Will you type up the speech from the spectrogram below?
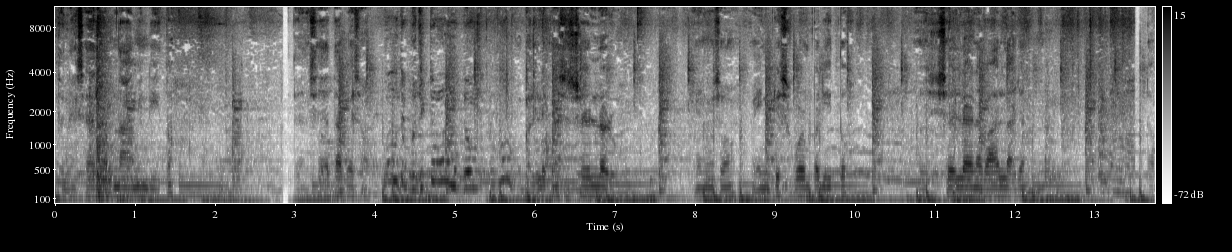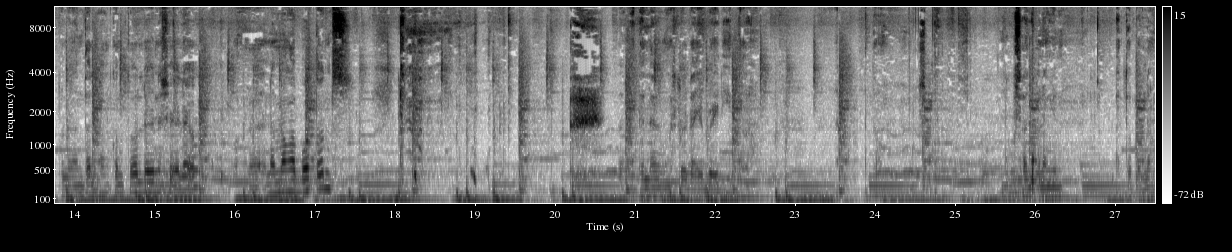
Ito na yung setup namin dito. Ito yung setup guys. Oh. projector mo magdam. Balik na si Sir Laro. Yan so, may English form pa dito. So, si Sherla na bahala dyan. Tapos lang ang ng controller na Sherla. Oh. Wala na mga buttons. so, may dalang screwdriver dito. Ito. Buksan ko lang yun. Ito pa lang.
